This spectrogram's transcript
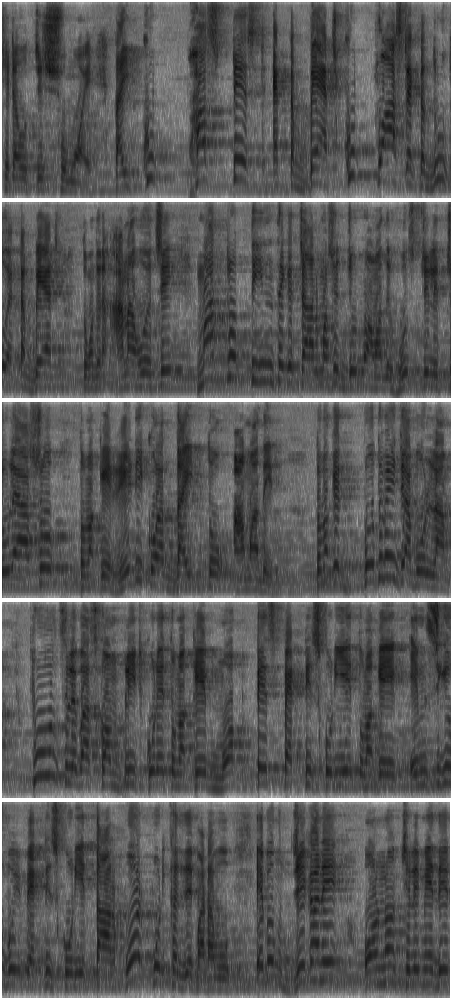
সেটা হচ্ছে সময়। তাই খুব ফাস্টেস্ট একটা ব্যাচ খুব ফাস্ট একটা দ্রুত একটা ব্যাচ তোমাদের আনা হয়েছে। মাত্র তিন থেকে চার মাসের জন্য আমাদের হোস্টেলে চলে আসো, তোমাকে রেডি করার দায়িত্ব আমাদের। তোমাকে প্রথমেই যা বললাম ফুল সিলেবাস কমপ্লিট করে তোমাকে মক টেস্ট প্র্যাকটিস করিয়ে, তোমাকে এমসিকিউ বই প্র্যাকটিস করিয়ে তারপর পরীক্ষা দিতে পাঠাবো। এবং যেখানে অন্য ছেলে মেয়েদের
